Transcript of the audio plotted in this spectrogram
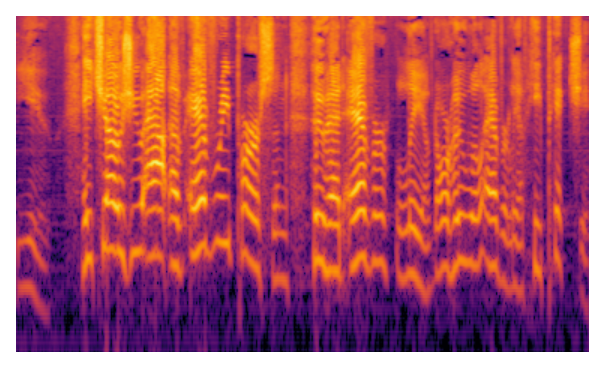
you. He chose you out of every person who had ever lived or who will ever live. He picked you.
